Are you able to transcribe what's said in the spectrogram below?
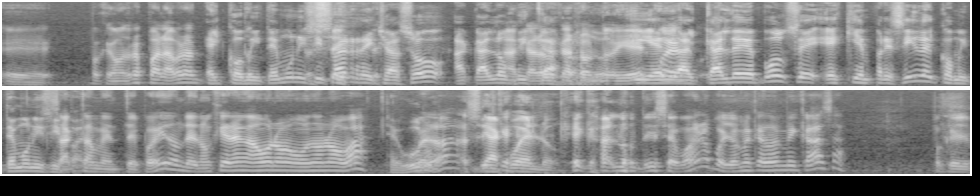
Eh, porque en otras palabras... El comité municipal rechazó a Carlos, a y, el pues, alcalde de Ponce es quien preside el comité municipal. Exactamente, pues donde no quieren a uno, uno no va. Seguro. de acuerdo. Que Carlos dice, bueno, pues yo me quedo en mi casa. Porque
